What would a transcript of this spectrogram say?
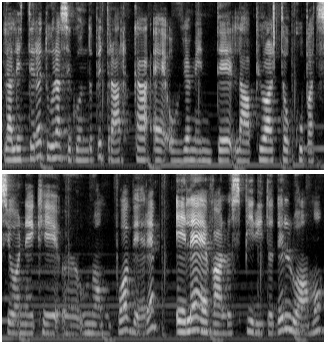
La letteratura, secondo Petrarca, è ovviamente la più alta occupazione che eh, un uomo può avere, eleva lo spirito dell'uomo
